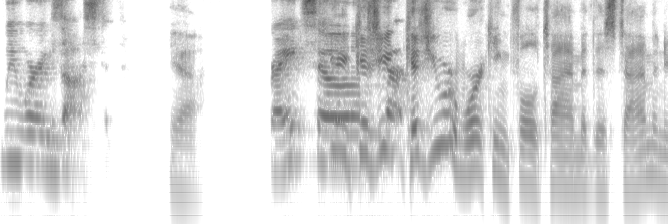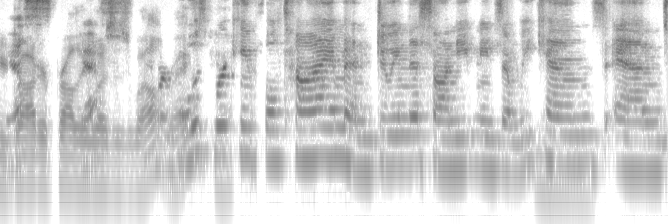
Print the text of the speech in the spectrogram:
we were exhausted. Yeah. Right. So because you because you were working full time at this time, and your yes, daughter probably yes. was as well. We right? both working full time and doing this on evenings and mm-hmm. weekends, mm. and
